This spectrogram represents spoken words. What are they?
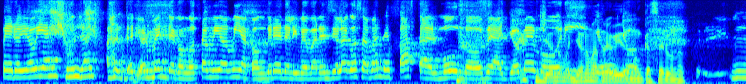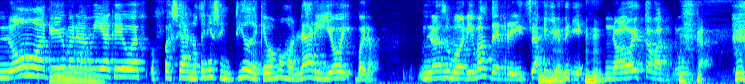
Pero yo había hecho un live anteriormente con otra amiga mía, con Gretel, y me pareció la cosa más nefasta del mundo. O sea, yo me morí. Yo no, me he atrevido nunca a hacer uno. No, aquello para mí, aquello fue, o sea, no tenía sentido de qué vamos a hablar. Y yo, bueno, nos morimos de risa. y yo dije, no hago esto más nunca.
